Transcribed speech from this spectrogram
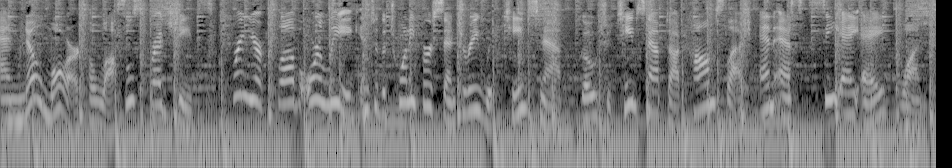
and no more colossal spreadsheets. Bring your club or league into the 21st century with TeamSnap. Go to teamsnap.com slash NSCAA1.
